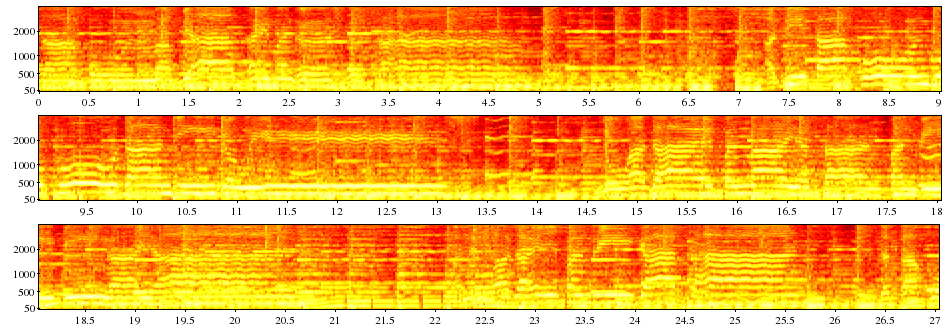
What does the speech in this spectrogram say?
tapon mabiyag ay manas asa Adita kon bukodan di gawis No aday panmayatan panbibingayan. Ano aday panrigatan Data ko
